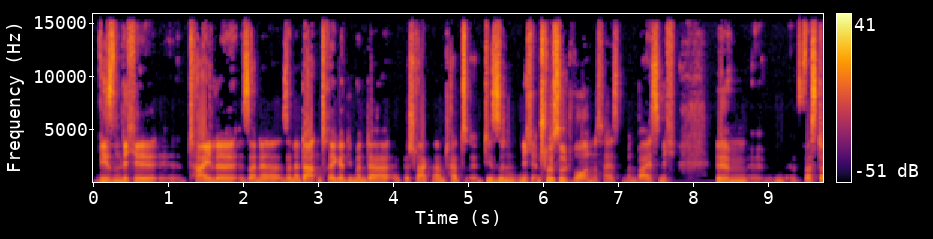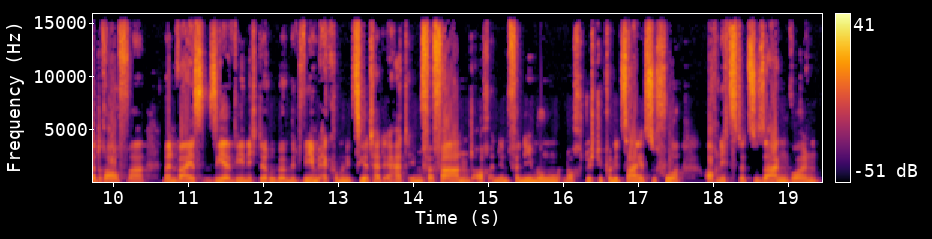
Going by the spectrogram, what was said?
wesentliche Teile seiner, seiner Datenträger, die man da beschlagnahmt hat, die sind nicht entschlüsselt worden. Das heißt, man weiß nicht, ähm, was da drauf war. Man weiß sehr wenig darüber, mit wem er kommuniziert hat. Er hat im Verfahren und auch in den Vernehmungen noch durch die Polizei zuvor auch nichts dazu sagen wollen,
